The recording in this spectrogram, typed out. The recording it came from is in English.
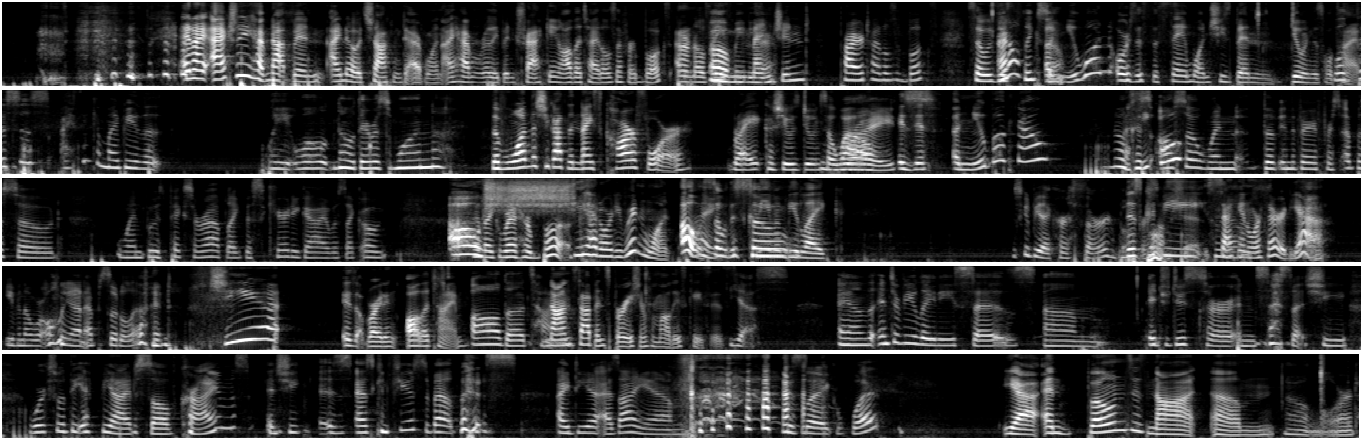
and I actually have not been. I know it's shocking to everyone. I haven't really been tracking all the titles of her books. I don't know if Oh, they've me mentioned prior titles of books. So is I this don't think so. a new one, or is this the same one she's been doing this whole Well, time? this is, I think it might be the, wait, well, no, there was one. the one that she got the nice car for, right? Because she was doing so well. Right. Is this a new book now? No, because also when the in the very first episode, when Booth picks her up, like the security guy was like, "Oh, Oh, like, read her book. She had already written one. Oh, Right. so this could even be like this could be like her third book. this could be. Second or third. Yeah. Even though we're only on episode eleven, She is writing all the time. all the time, Nonstop inspiration from all these cases. Yes, and the interview lady says, um, introduces her and says that she works with the FBI to solve crimes, and she is as confused about this idea as I am. It's like what? Yeah, and Bones is not um Oh Lord.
